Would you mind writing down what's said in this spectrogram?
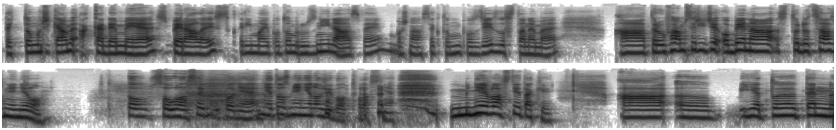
teď tomu říkáme akademie Spiralis, který mají potom různý názvy, možná se k tomu později dostaneme. A troufám si říct, že obě nás to docela změnilo. To souhlasím úplně. Mě to změnilo život vlastně. Mě vlastně taky. A uh, je to ten,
